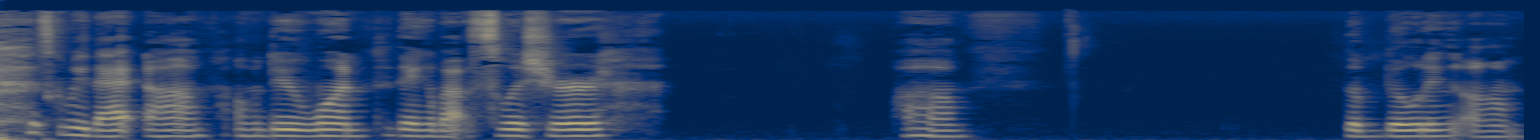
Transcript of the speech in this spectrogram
it's gonna be that. Um, I'm gonna do one thing about Swisher. Um, the building. Um,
